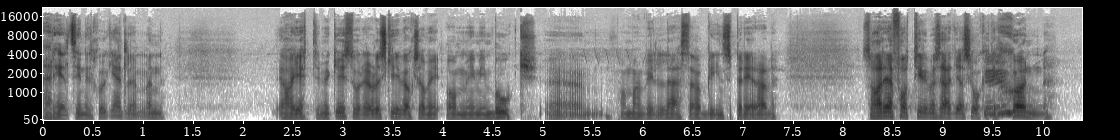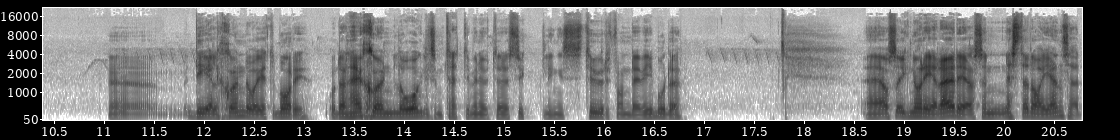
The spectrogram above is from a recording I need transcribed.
är helt sinnessjuk egentligen, men jag har jättemycket historier och det skriver jag också om i, om i min bok. eh, om man vill läsa och bli inspirerad. Så hade jag fått till mig så att jag ska åka till Mm. sjön. Uh, Delsjön då i Göteborg. Och den här sjön låg liksom 30 minuter cyklingstur från där vi bodde. Eh, och så ignorerade jag det och sen nästa dag igen så här.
